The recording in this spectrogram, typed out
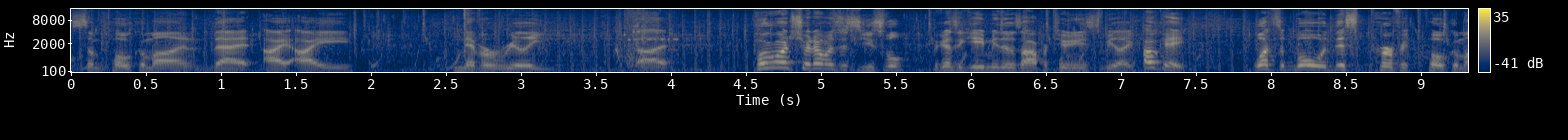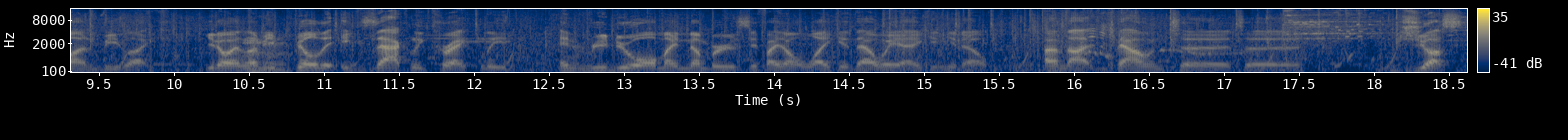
some Pokemon that I I never really. Uh, Pokemon Showdown was just useful because it gave me those opportunities to be like, okay, what's what would this perfect Pokemon be like? You know, and let me build it exactly correctly and redo all my numbers if I don't like it. That way I can, you know, I'm not bound to to just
